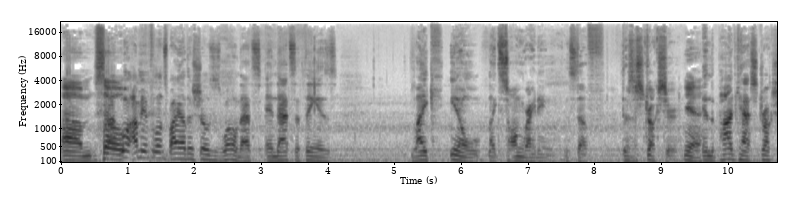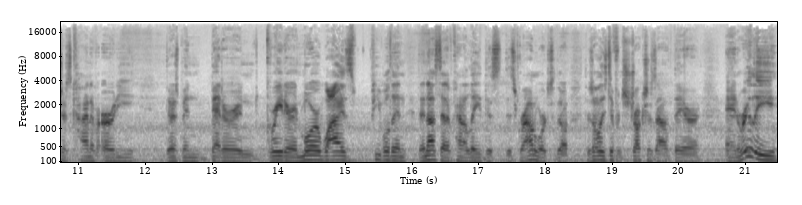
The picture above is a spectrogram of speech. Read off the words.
Um, so well, I'm influenced by other shows as well, and that's and that's the thing is, like you know, like songwriting and stuff. There's a structure, Yeah. and the podcast structure is kind of already. There's been better and greater and more wise people than than us that have kind of laid this this groundwork. So there's all these different structures out there, and really, you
